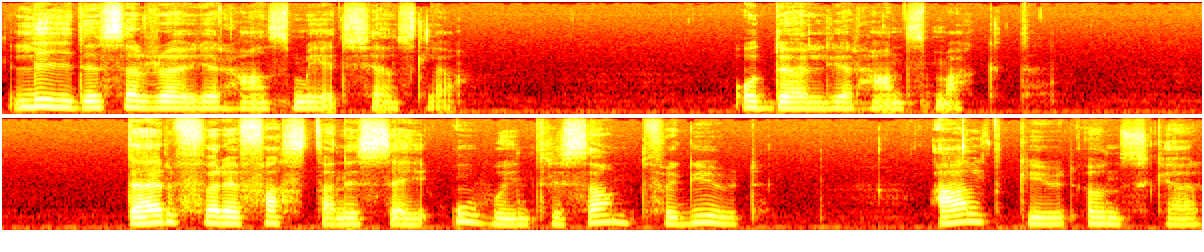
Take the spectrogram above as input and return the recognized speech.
Lidelsen röjer hans medkänsla och döljer hans makt. Därför är fastan i sig ointressant för Gud. Allt Gud önskar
